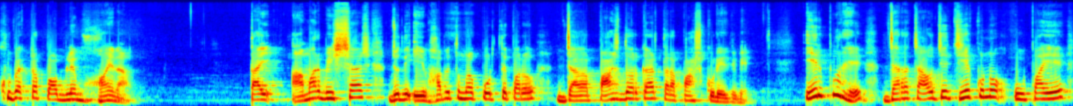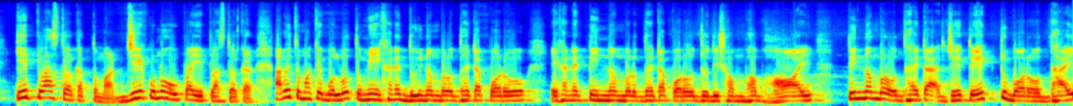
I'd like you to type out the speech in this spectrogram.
খুব একটা প্রবলেম হয় না। তাই আমার বিশ্বাস, যদি এভাবে তোমরা পড়তে পারো, যারা পাশ দরকার তারা পাশ করে দিবে। এরপরে যারা চাও যে যে কোনো উপায়ে এ প্লাস দরকার তোমার, যে কোনো উপায়ে এ প্লাস দরকার, আমি তোমাকে বলব তুমি এখানে দুই নম্বর অধ্যায়টা পড়ো, এখানে তিন নম্বর অধ্যায়টা পড়ো যদি সম্ভব হয়। তিন নম্বর অধ্যায়টা যেহেতু একটু বড় অধ্যায়,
